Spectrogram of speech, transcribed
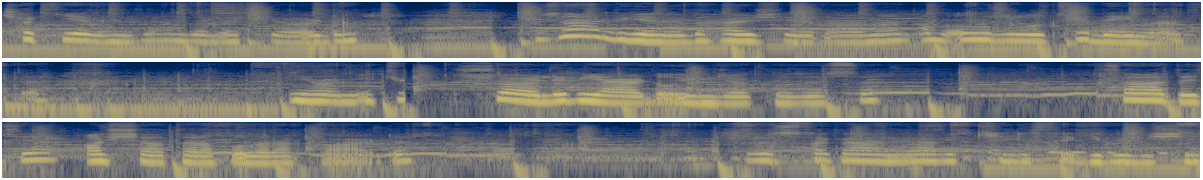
Chucky'ye benzeyen bebek gördüm. Güzeldi gene de her şeye rağmen ama omuz ulutuya değmezdi. Yani iki... şöyle bir yerde oyuncak müzesi. Sadece aşağı taraf olarak vardı. Burası da galiba bir kilise gibi bir şey.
